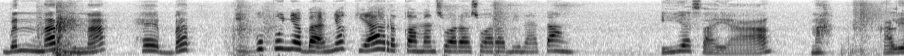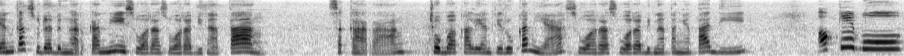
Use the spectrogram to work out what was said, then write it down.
benar Gina. Hebat. Ibu punya banyak ya rekaman suara-suara binatang. Iya sayang. Nah, kalian kan sudah dengarkan nih suara-suara binatang. Sekarang coba kalian tirukan ya suara-suara binatangnya tadi. Oke, Bu.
